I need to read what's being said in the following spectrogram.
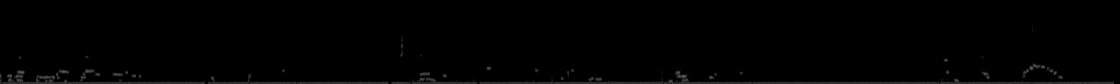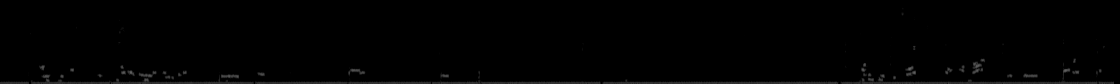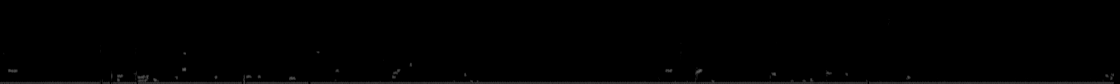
that is up to you guys right here. Thank you.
